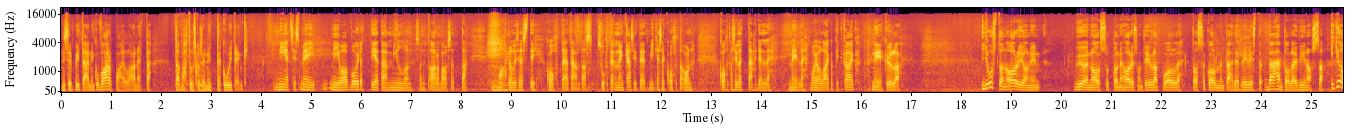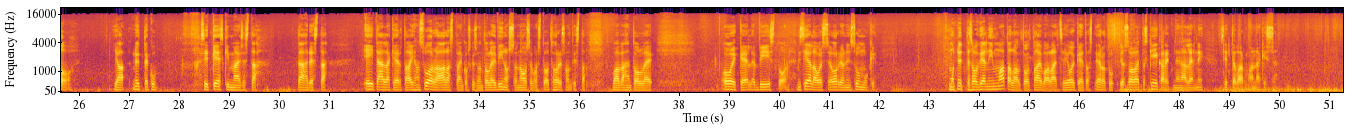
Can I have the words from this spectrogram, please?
niin se pitää niin kuin varpaillaan, että tapahtuisiko se nyt kuitenkin. Niin, että siis me ei, me ei vaan voida tietää milloin, se on nyt arvaus, että mahdollisesti kohta, ja tämä on taas suhteellinen käsite, että mikä se kohta on. Kohta sille tähdelle meille voi olla aika pitkä aika. Niin, kyllä. Just on Orionin vyö noussut tonne horisontin yläpuolelle, tuossa kolmen tähden rivistö, vähän tolleen vinossa. Joo. Ja nyt kun siitä keskimmäisestä tähdestä ei tällä kertaa ihan suoraan alaspäin, koska se on tolleen vinossa nousemassa tuolta horisontista, vaan vähän tolleen oikealle viistoon, niin siellä olisi se Orionin sumuki. Mutta nyt se on vielä niin matalalla tuolla taivaalla, että se ei oikein tuosta erotu. Jos on laittaisi kiikarit nenälle, niin sitten varmaan näkisi sen.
